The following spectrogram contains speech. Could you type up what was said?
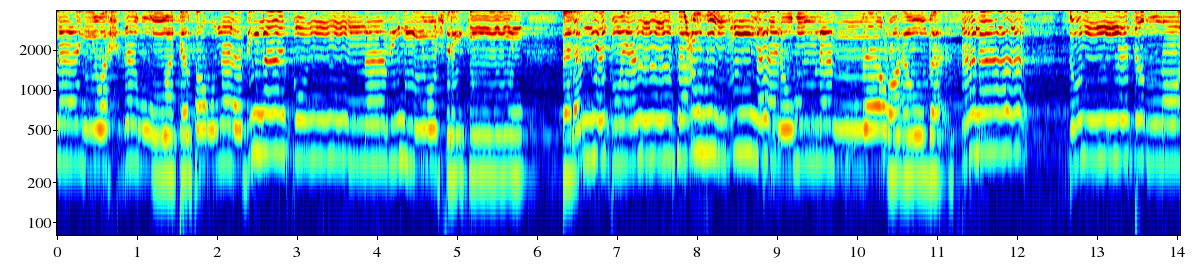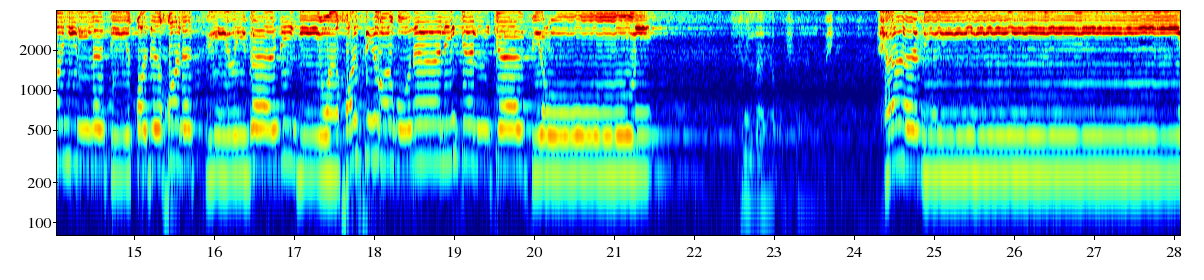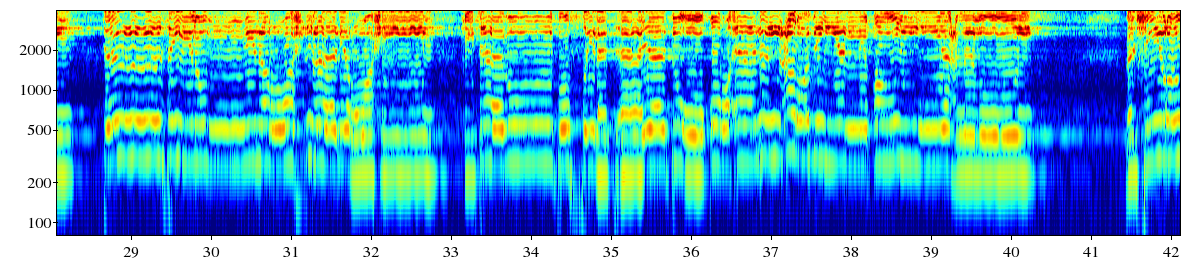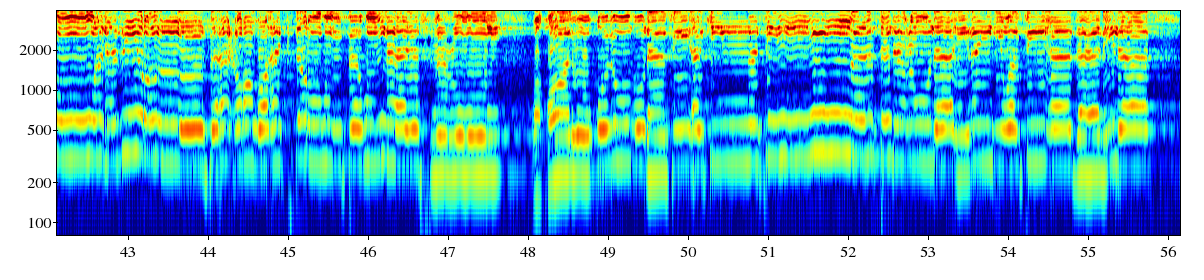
وحده وكفرنا بما كنا به مشركين. فلم يك ينفعهم إيمانهم لما رأوا بأسنا سنة الله التي قد خلت في عباده وخسر هنالك الكافرون. بسم الله الرحمن الرحيم. حميم. الرحيم. كتاب فصلت آياته قرآنا عربيا لقوم يعلمون. بشيرا ونذيرا فأعرض أكثرهم فهم لا يسمعون. وقالوا قلوبنا في أكنة مما تدعونا إليه وفي آذاننا.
